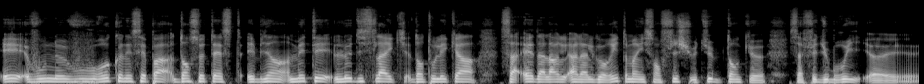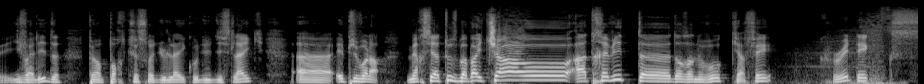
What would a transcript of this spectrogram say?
et vous ne vous reconnaissez pas dans ce test, eh bien mettez le dislike. Dans tous les cas, ça aide à l'algorithme. Hein. Il s'en fiche YouTube tant que ça fait du bruit valide, peu importe que ce soit du like ou du dislike. Euh, et puis voilà. Merci à tous, bye bye, ciao, à très vite euh, dans un nouveau Café Critics.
